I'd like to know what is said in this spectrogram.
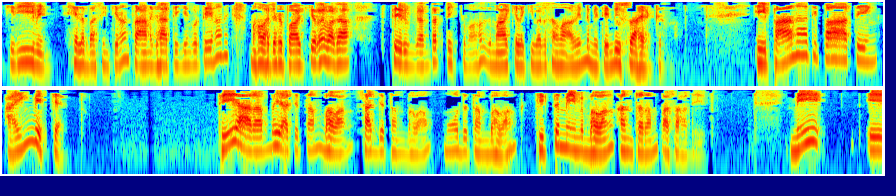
කිරීමෙන් හෙළබසින් කියන ප්‍රාණඝාතය කියනකොට තේනවනේ. මහ වචන පාවිච්චි කරන වඩා තේරුම් ගන්නත් එක්කම හොඳ මා කියලා කිව්වට සමා වෙන්න මෙතෙන්දි උත්සාහයක් කරනවා. ඒ පානාතිපාතෙන් අයින් වෙච්ච තේ ආරබ්බ යචතම් භවං සජ්ජතම් භවං මෝදතම් භවං චිත්තමේම භවං අන්තරම් පසාදේතු. මේ ඒ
